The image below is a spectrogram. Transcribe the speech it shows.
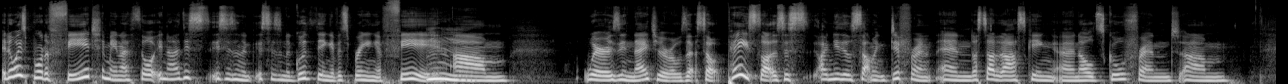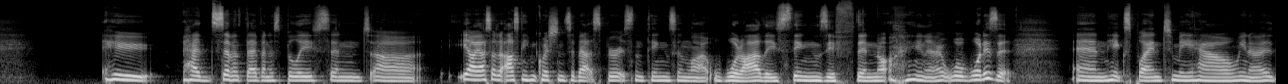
it always brought a fear to me. And I thought, you know, this this isn't a, this isn't a good thing if it's bringing a fear. Um, Whereas in nature, I was at so at peace. Like it was just, I knew there was something different, and I started asking an old school friend um, who had Seventh Day Adventist beliefs, and uh, yeah, I started asking him questions about spirits and things, and like, what are these things if they're not, you know, well, what is it? And he explained to me how you know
